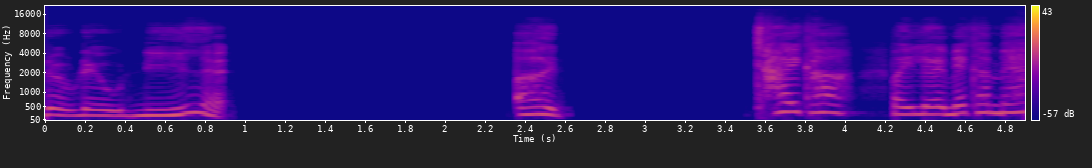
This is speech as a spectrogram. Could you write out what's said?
เร็วๆนี้แหละ เออ ใช่ค่ะ ไปเลยไหมคะแม่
